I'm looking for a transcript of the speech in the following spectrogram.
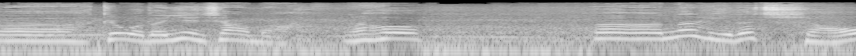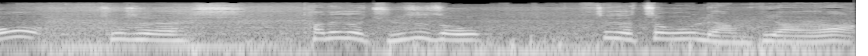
呃，给我的印象吧。然后，呃，那里的桥就是它那个橘子洲，这个洲两边啊，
